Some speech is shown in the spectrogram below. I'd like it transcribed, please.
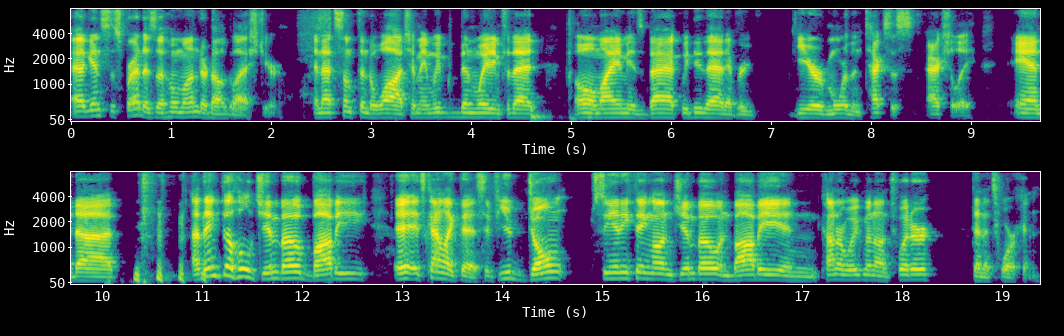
against the spread as a home underdog last year, and that's something to watch. I mean, we've been waiting for that. Oh, Miami is back. We do that every year more than Texas actually. And uh, I think the whole Jimbo Bobby, it's kind of like this. If you don't see anything on Jimbo and Bobby and Conner Weigman on Twitter, then it's working.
